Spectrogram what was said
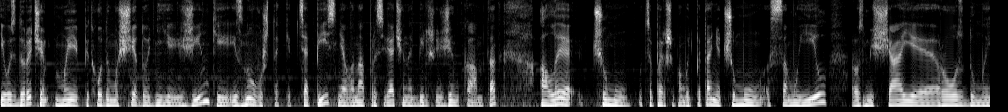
І ось, до речі, ми підходимо ще до однієї жінки, і знову ж таки, ця пісня вона присвячена більше жінкам, так? Але чому це перше, мабуть, питання, чому Самуїл розміщає роздуми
